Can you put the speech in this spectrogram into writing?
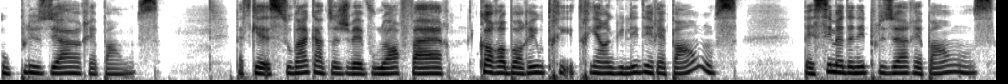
ou plusieurs réponses? Parce que souvent, quand je vais vouloir faire corroborer ou trianguler des réponses, bien, s'il m'a donné plusieurs réponses,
